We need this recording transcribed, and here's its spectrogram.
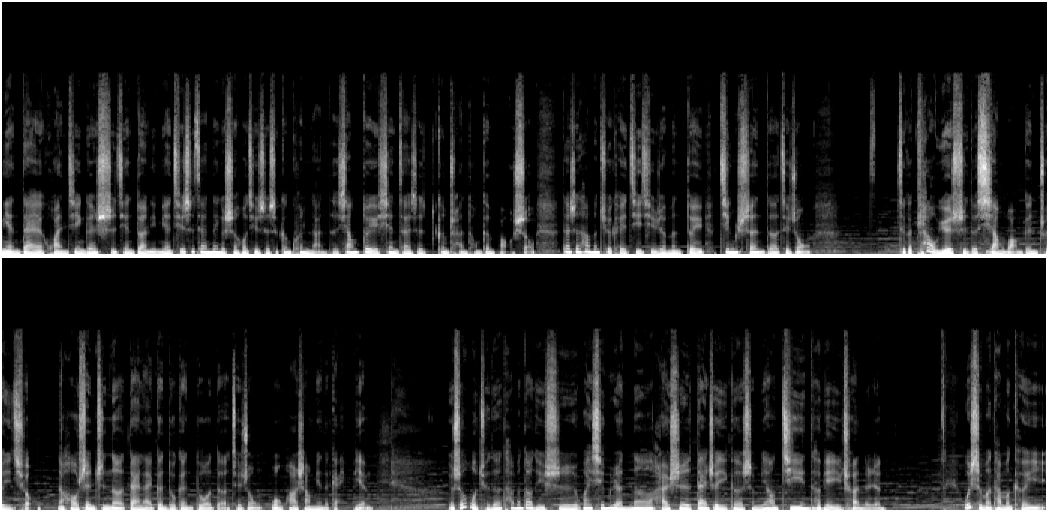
年代、环境跟时间段里面，其实，在那个时候其实是更困难的，相对现在是更传统、更保守，但是他们却可以激起人们对精神的这种这个跳跃式的向往跟追求，然后甚至呢，带来更多更多的这种文化上面的改变。有时候我觉得他们到底是外星人呢，还是带着一个什么样基因特别遗传的人？为什么他们可以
